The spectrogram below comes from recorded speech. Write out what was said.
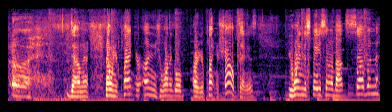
uh, down there. Now when you're planting your onions, you want to go, or you're planting your shallots that is, you're wanting to space them about seven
